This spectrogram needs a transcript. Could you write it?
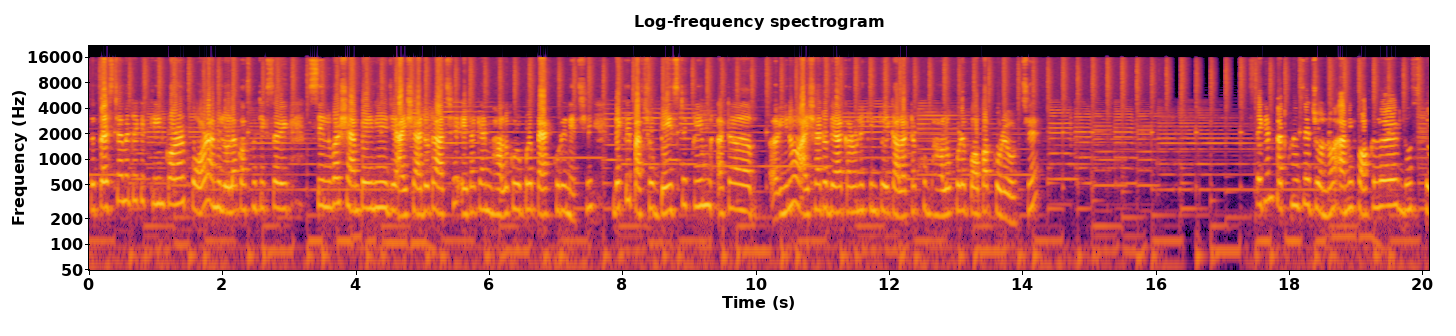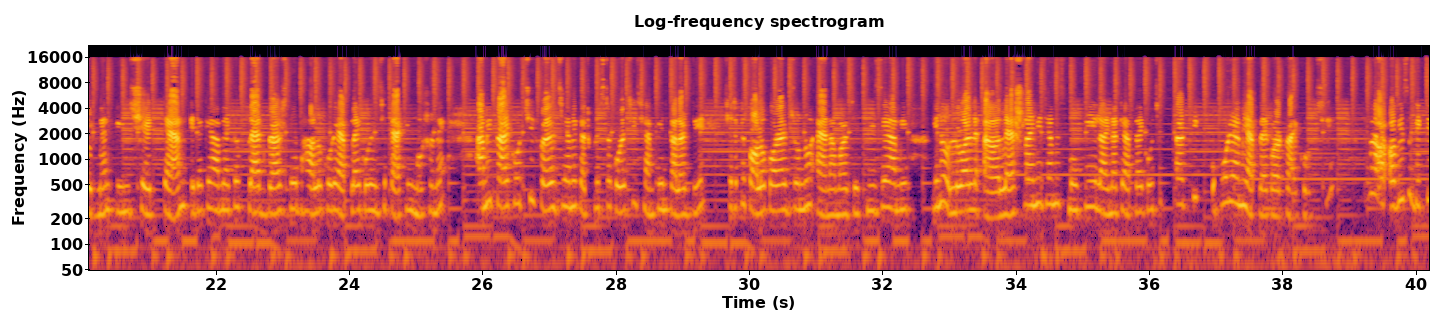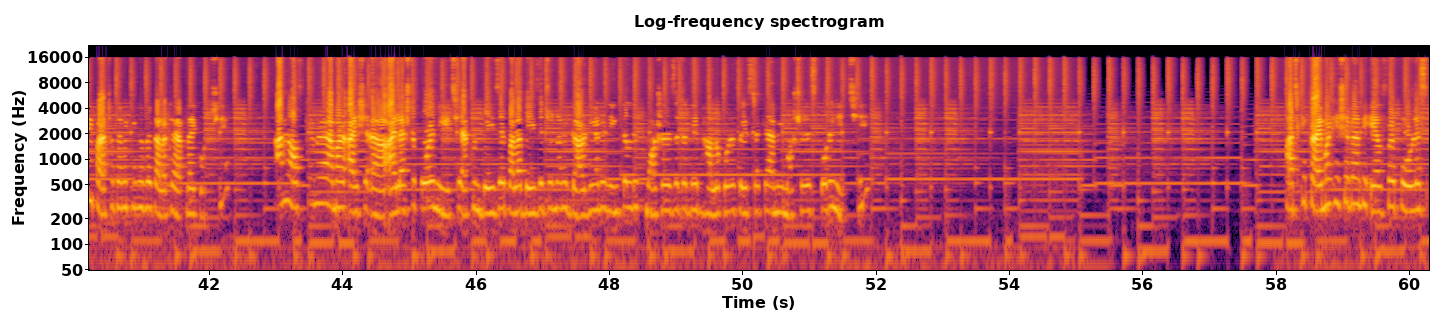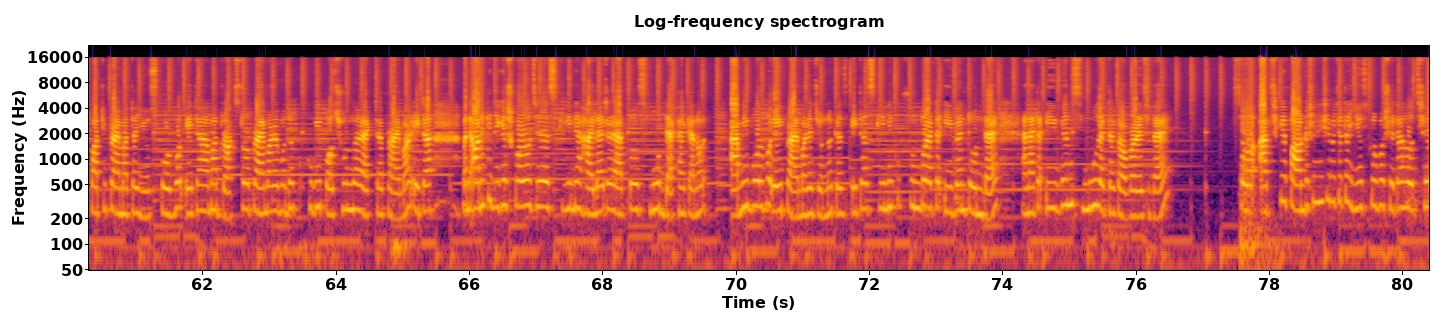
তো ফার্স্ট টাইম এটাকে ক্লিন করার পর আমি লোলা কসমেটিক্সের এই সিলভার শ্যাম্পেইনে যে আই শ্যাডোটা আছে, এটাকে আমি ভালো করে উপরে প্যাক করে নিচ্ছি। দেখতে পাচ্ছ বেসটা ক্রিম একটা ইউনো আই শ্যাডো দেওয়ার কারণে কিন্তু এই কালারটা খুব ভালো করে পপ আপ করে উঠছে। সেকেন্ড কাট ক্রিজের জন্য আমি Focallure loose pigment in shade tan এটাকে আমি একটা ফ্ল্যাট ব্রাশ দিয়ে ভালো করে অ্যাপ্লাই করে নিচ্ছি প্যাকিং মোশনে আমি ট্রাই করছি ফার্স্ট যে আমি কাট ক্রিজটা করেছি শ্যাম্পেন কালার দিয়ে সেটাকে ফলো করার জন্য অ্যান্ড আমার যে ক্রিজে আমি ইউনো লোয়ার ল্যাশ লাইনে যে আমি স্মোকি লাইনারটা অ্যাপ্লাই করছি, তার ঠিক উপরে আমি অ্যাপ্লাই করার ট্রাই করছি। এবার অবভিয়াসলি দেখতেই পাচ্ছ যে আমি কীভাবে কালারটা অ্যাপ্লাই করছি। আমি অফ ক্যামেরায় আমার আইল্যাশটা করে নিয়েছি। এখন বেজের পালা বেজের জন্য আমি গার্নিয়ারের রিঙ্কেল লিফ ময়শ্চারাইজারটা দিয়ে ভালো করে ফেসটাকে আমি ময়শ্চারাইজ করে নিচ্ছি। আজকে প্রাইমার হিসেবে আমি এলফের পোরলেস পার্টি প্রাইমারটা ইউজ করব। এটা আমার ড্রাগ স্টোর প্রাইমারের মধ্যে খুবই পছন্দের একটা প্রাইমার এটা মানে অনেকে জিজ্ঞেস করো যে স্কিনে হাইলাইটার এত স্মুথ দেখায় কেন? আমি বলব এই প্রাইমারের জন্য এটা স্কিনে খুব সুন্দর একটা ইভেন টোন দেয় অ্যান্ড একটা ইভেন স্মুথ একটা কভারেজ দেয়। সো আজকে ফাউন্ডেশন হিসেবে যেটা ইউজ করব সেটা হচ্ছে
